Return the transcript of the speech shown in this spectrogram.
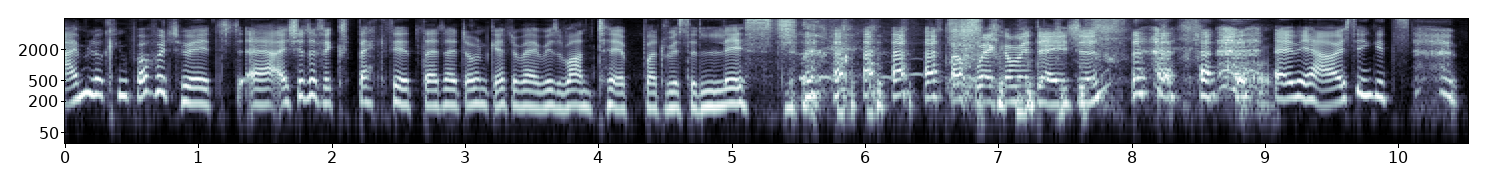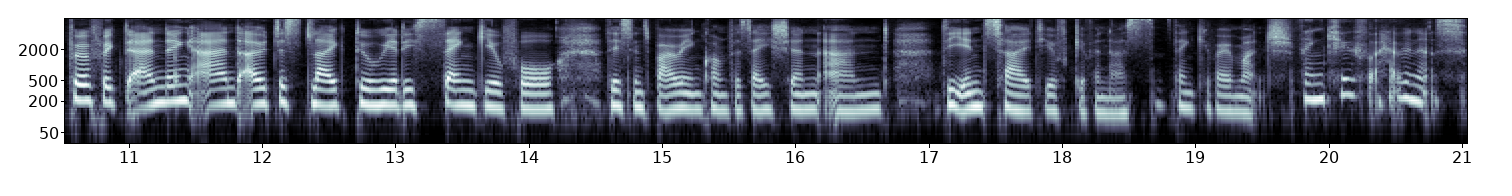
I'm looking forward to it. Uh, I should have expected that I don't get away with one tip, but with a list of recommendations. Anyhow, I think it's perfect ending, and I would just like to really thank you for this inspiring conversation and the insight you've given us. Thank you very much. Thank you for having us.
